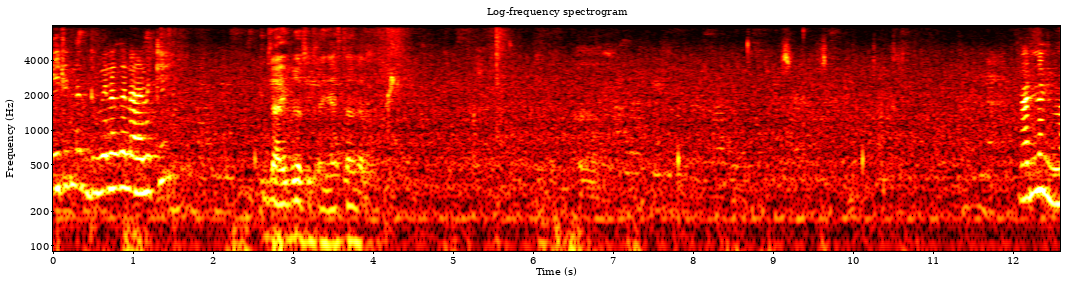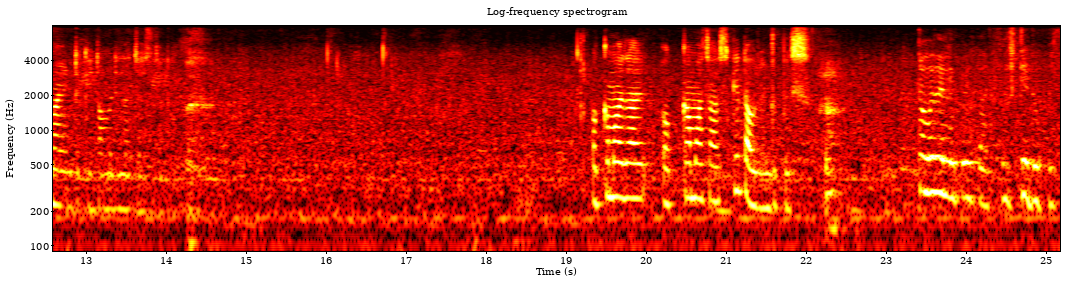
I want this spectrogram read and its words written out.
ఏంటి నాకు దువ్వెనగా నాన్నకి ఇట్లా ఐబ్రోస్ ఇట్లా చేస్తాం కదా. రండి మా ఇంటికి తమ్ముడు ఇలా చేస్తాడు ఒక్క మసాజ్ ఒక్క మసాజ్కి థౌజండ్ రూపీస్. థౌసండ్ రూపీస్ కాదు ఫిఫ్టీ రూపీస్.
